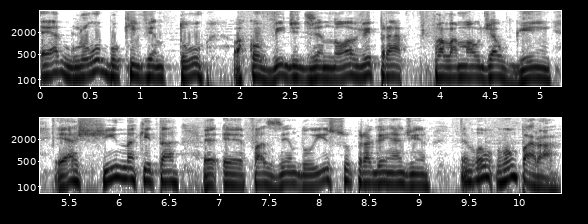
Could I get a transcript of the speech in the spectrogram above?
é a Globo que inventou a Covid-19 para falar mal de alguém. É a China que está é, é, fazendo isso para ganhar dinheiro. É, vamos, vamos, parar,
